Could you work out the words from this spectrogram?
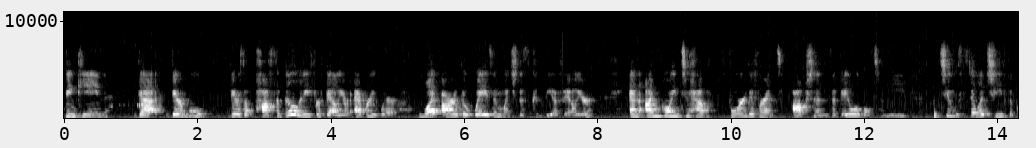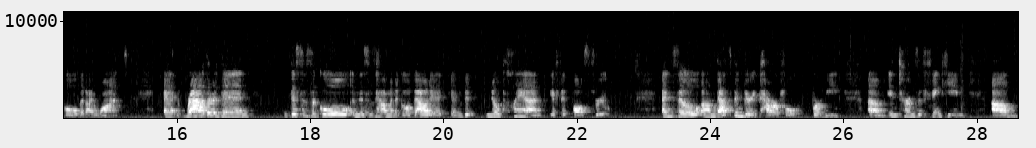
thinking that there will there's a possibility for failure everywhere. What are the ways in which this could be a failure? And I'm going to have four different options available to me to still achieve the goal that I want. And rather than this is a goal and this is how I'm going to go about it, and no plan if it falls through. And so um, that's been very powerful for me um, in terms of thinking, um,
